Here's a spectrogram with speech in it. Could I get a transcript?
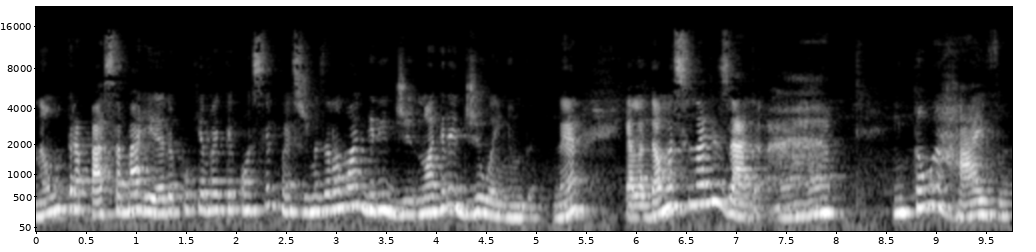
não ultrapassa a barreira porque vai ter consequências, mas ela não agrediu, não agrediu ainda, né? Ela dá uma sinalizada. Ah, então a raiva,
